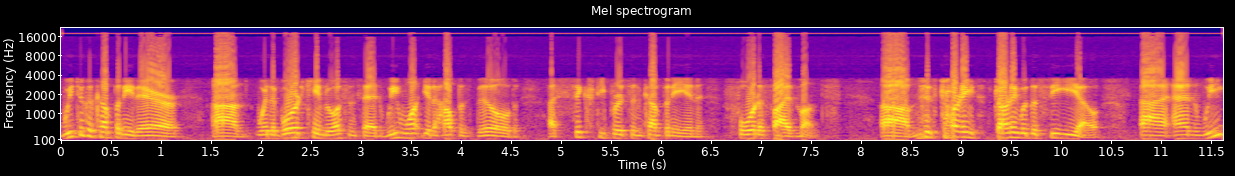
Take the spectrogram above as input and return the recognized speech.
We took a company there um, where the board came to us and said, "We want you to help us build a 60-person company in four to five months, um, starting starting with the CEO." Uh, and we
